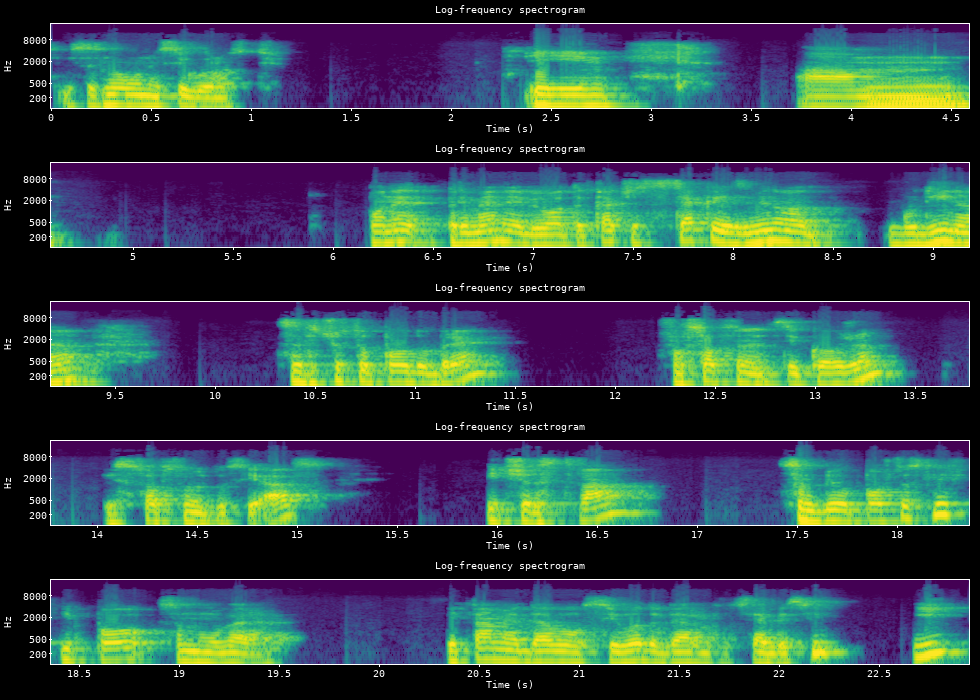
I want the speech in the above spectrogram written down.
и с много несигурности. И ам, поне при мен е било така, че всяка изминала година съм се чувствал по-добре в собствената си кожа и собственото си аз. И чрез това съм бил по-щастлив и по-самоуверен. И това ми е давало сила да вярвам в себе си и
